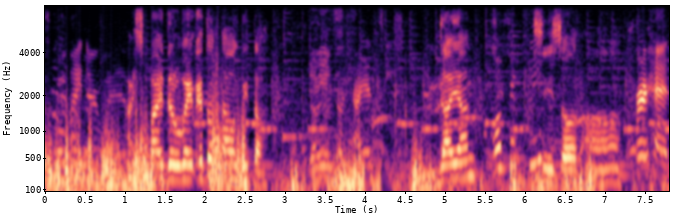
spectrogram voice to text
Spider web. Ah, spider wave. Ito ang tawag dito. Giant season. Giant scissor. Ah. Per head.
